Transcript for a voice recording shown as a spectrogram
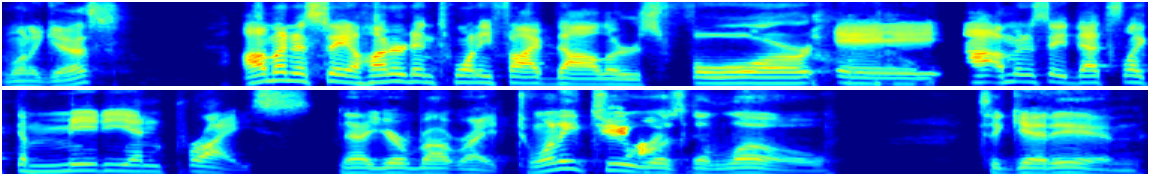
You want to guess? I'm going to say $125 for a I'm going to say that's like the median price. Yeah, you're about right. 22 was the low to get in.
